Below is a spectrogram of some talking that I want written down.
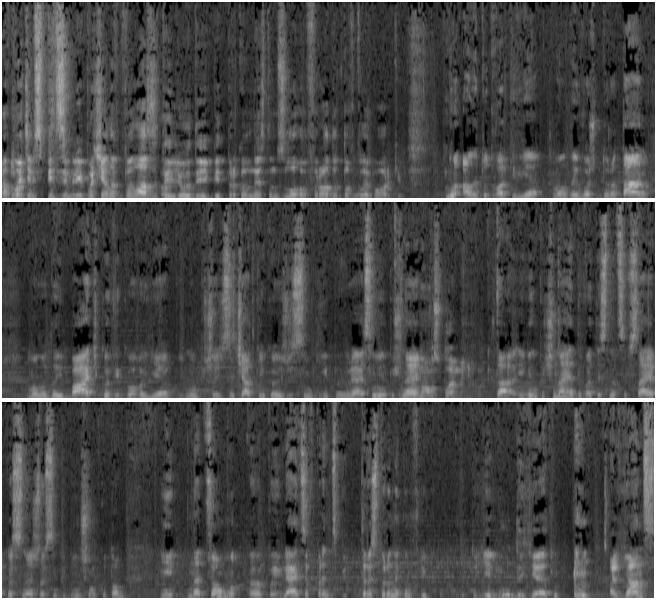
а потім з-під землі почали б вилазити люди і під прикровництвом злого Фроду товкли б орків. Ну, але тут в орків є молодий вождь Дуротан, молодий батько, в якого є ну, зачатки якоїсь же сім'ї появляються, і він починає. Одного з племені орків. Так, і він починає дивитись на це все якось знаєш, зовсім під іншим кутом. І на цьому е, появляється, в принципі, три сторони конфлікту. Тобто є люди, є альянс,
